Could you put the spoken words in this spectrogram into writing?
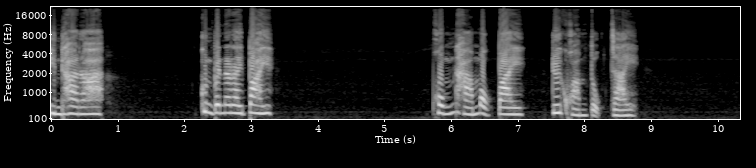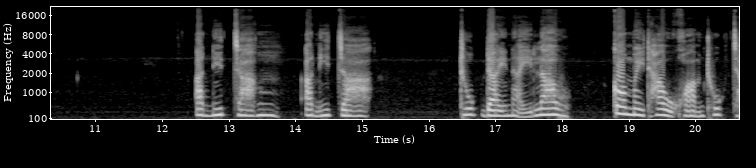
อินทารา คุณเป็นอะไรไป ผมถามออกไปด้วยความตกใจ อันนี้จัง อันนี้จา ทุกใดไหนเล่า ก็ไม่เท่าความทุกข์ใจ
